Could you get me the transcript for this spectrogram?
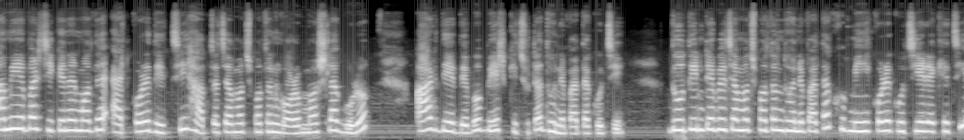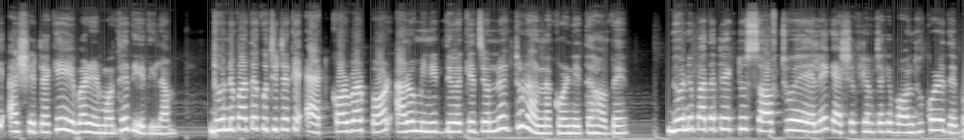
আমি এবার চিকেনের মধ্যে অ্যাড করে দিচ্ছি হাফ চা চামচ মতন গরম মশলা গুঁড়ো, আর দিয়ে দেবো বেশ কিছুটা ধনেপাতা কুচি। দু তিন টেবিল চামচ মতন ধনেপাতা খুব মিহি করে কুচিয়ে রেখেছি, আর সেটাকে এবার এর মধ্যে দিয়ে দিলাম। ধনেপাতা কুচিটাকে অ্যাড করবার পর আরও মিনিট দুয়েকের জন্য একটু রান্না করে নিতে হবে। ধনে পাতাটা একটু সফট হয়ে এলে গ্যাসের ফ্লেমটাকে বন্ধ করে দেব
